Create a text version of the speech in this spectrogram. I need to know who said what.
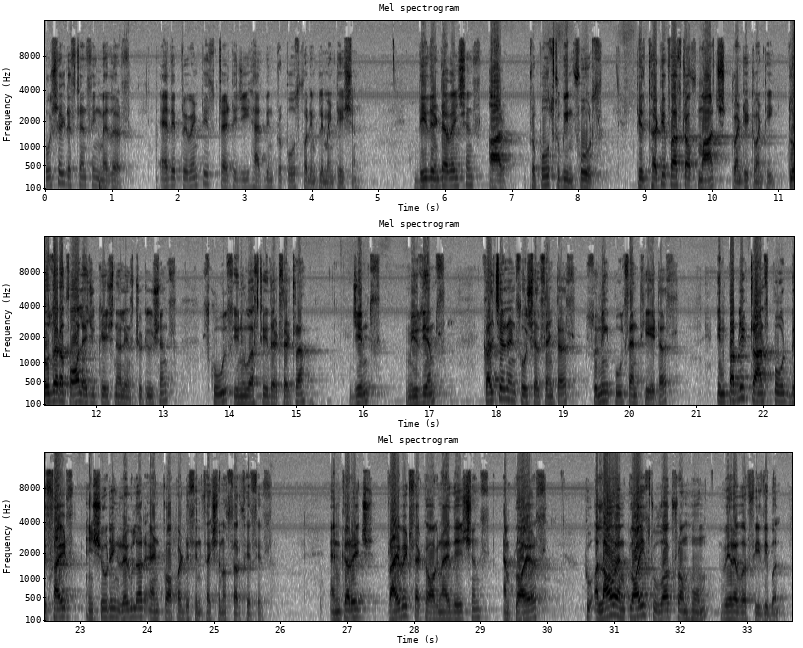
Speaker 1: social distancing measures as a preventive strategy has been proposed for implementation. These interventions are proposed to be enforced till 31st of March 2020. Closure of all educational institutions, schools, universities, etc., gyms, museums, cultural and social centers, swimming pools and theaters. In public transport, besides ensuring regular and proper disinfection of surfaces. Encourage private sector organizations, employers, to allow employees to work from home wherever feasible.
